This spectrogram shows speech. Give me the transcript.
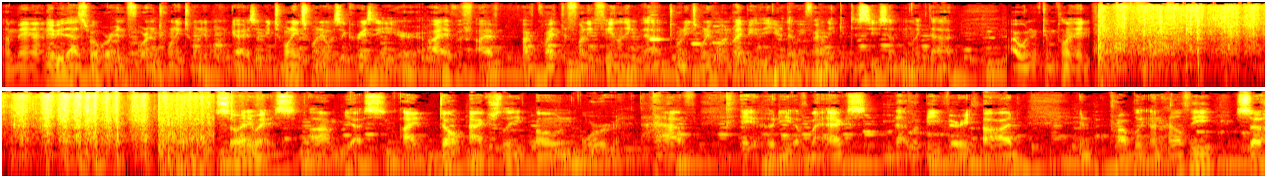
a man. Maybe that's what we're in for in 2021, guys. I mean, 2020 was a crazy year. I have, a, I have, I have quite the funny feeling that 2021 might be the year that we finally get to see something like that. I wouldn't complain. So, anyways, um, yes, I don't actually own or have a hoodie of my ex. That would be very odd and probably unhealthy. So,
